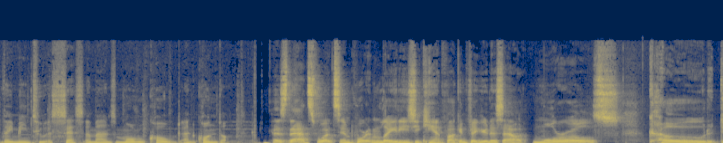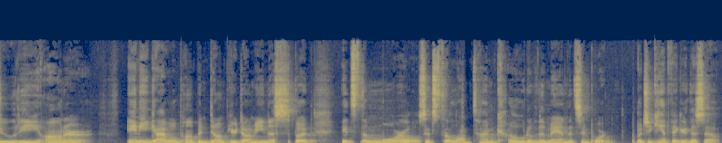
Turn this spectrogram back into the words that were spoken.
they mean to assess a man's moral code and conduct. Because that's what's important, ladies. You can't fucking figure this out. Morals, code, duty, honor. Any guy will pump and dump your dumminess, but it's the morals, it's the long time code of the man that's important. But you can't figure this out.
